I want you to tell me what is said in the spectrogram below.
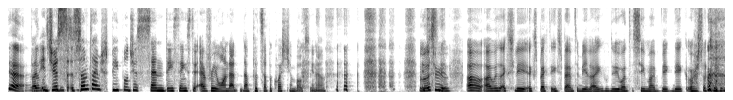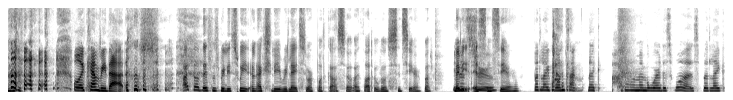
yeah, But it just sweet. sometimes people just send these things to everyone that that puts up a question box. You know, it's Mostly- true. Oh, I was actually expecting spam to be like, "Do you want to see my big dick?" or something. well, it can be that. I thought this was really sweet and actually relates to our podcast, so I thought it was sincere. But maybe That's it is true. sincere. But like one time, like I don't remember where this was, but like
